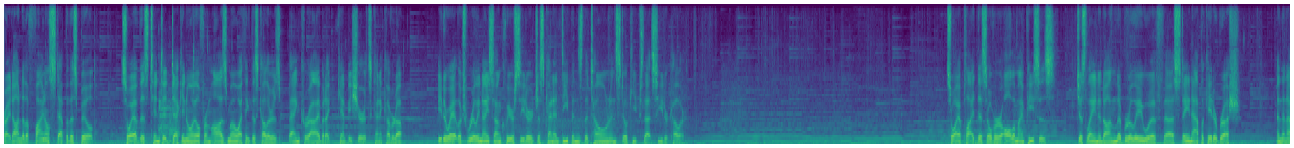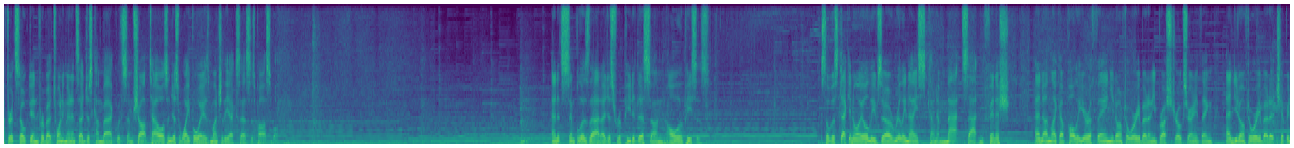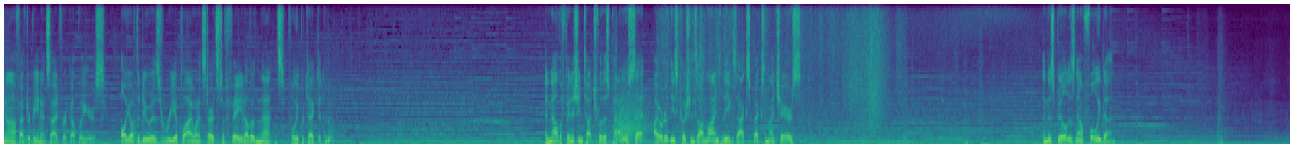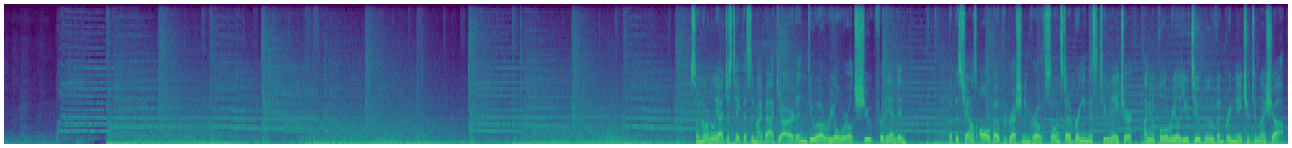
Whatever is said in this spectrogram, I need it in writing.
Alright, on to the final step of this build. So I have this tinted decking oil from Osmo. I think this color is Bangkirai, but I can't be sure, it's kind of covered up. Either way, it looks really nice on clear cedar, just kind of deepens the tone and still keeps that cedar color. So I applied this over all of my pieces, just laying it on liberally with a stain applicator brush, and then after it soaked in for about 20 minutes, I'd just come back with some shop towels and just wipe away as much of the excess as possible. And it's simple as that, I just repeated this on all of the pieces. So this decking oil leaves a really nice kind of matte satin finish, and unlike a polyurethane, you don't have to worry about any brush strokes or anything, and you don't have to worry about it chipping off after being outside for a couple of years. All you have to do is reapply when it starts to fade. Other than that, it's fully protected. And now the finishing touch for this patio set. I ordered these cushions online to the exact specs of my chairs. And this build is now fully done. So normally I'd just take this in my backyard and do a real world shoot for the ending. But this channel is all about progression and growth, so instead of bringing this to nature, I'm going to pull a real YouTube move and bring nature to my shop.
